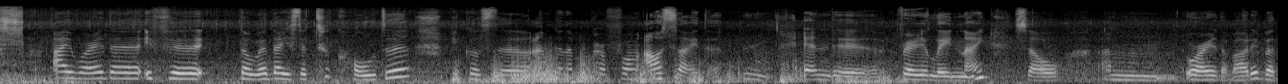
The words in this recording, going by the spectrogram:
I wear the if uh, the weather is too cold because uh, I'm gonna perform outside mm, and uh, very late night, so I'm worried about it. But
